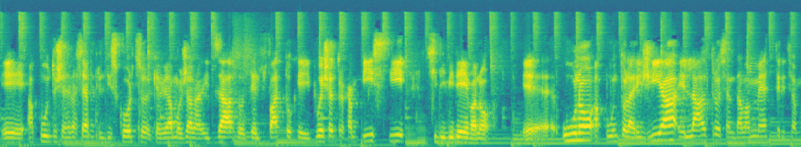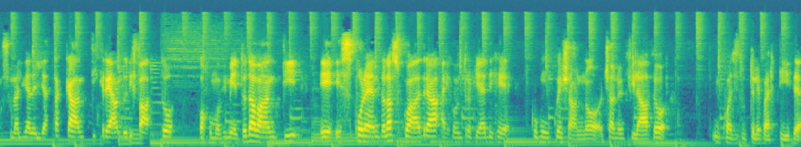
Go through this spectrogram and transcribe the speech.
E appunto c'era sempre il discorso che avevamo già analizzato del fatto che i due centrocampisti si dividevano, eh, uno appunto la regia e l'altro si andava a mettere diciamo, sulla linea degli attaccanti, creando di fatto poco movimento davanti e esponendo la squadra ai contropiedi che comunque ci hanno, ci hanno infilato in quasi tutte le partite.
